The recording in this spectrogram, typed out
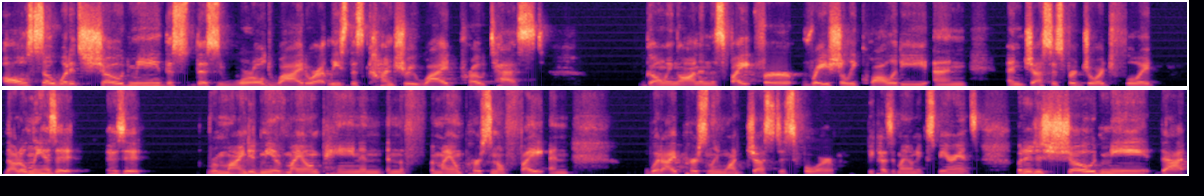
also what it's showed me this this worldwide or at least this countrywide protest going on in this fight for racial equality and and justice for George Floyd not only has it has it reminded me of my own pain and, and the and my own personal fight and what I personally want justice for because of my own experience but it has showed me that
